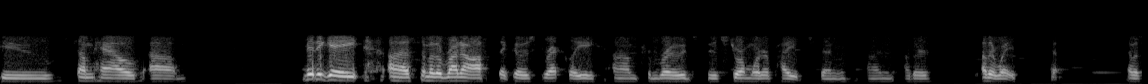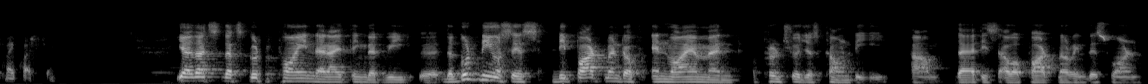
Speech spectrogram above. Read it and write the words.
to somehow um, mitigate uh, some of the runoff that goes directly um, from roads through stormwater pipes and, and other, other ways. So that was my question. Yeah, that's that's good point, and I think that we uh, the good news is Department of Environment, Prince George's County, um, that is our partner in this one.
